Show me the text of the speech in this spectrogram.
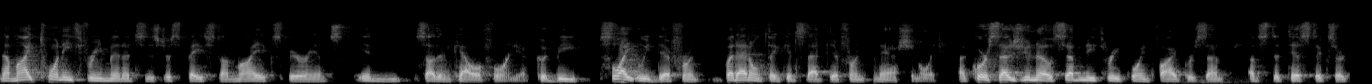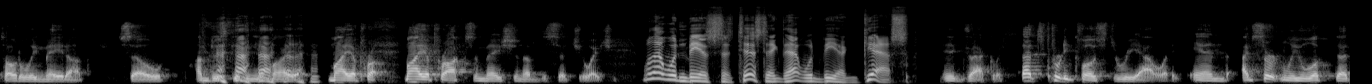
Now, my 23 minutes is just based on my experience in Southern California. Could be slightly different, but I don't think it's that different nationally. Of course, as you know, 73.5% of statistics are totally made up. So I'm just giving you my my appro- my approximation of the situation. Well, that wouldn't be a statistic. That would be a guess. Exactly. That's pretty close to reality. And I've certainly looked at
